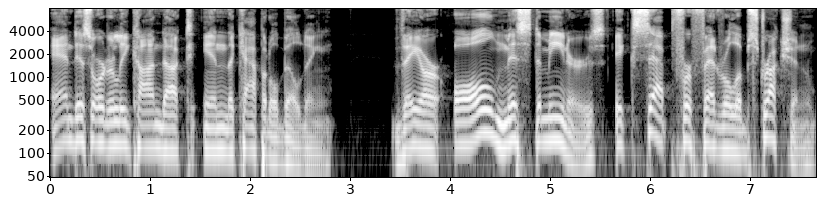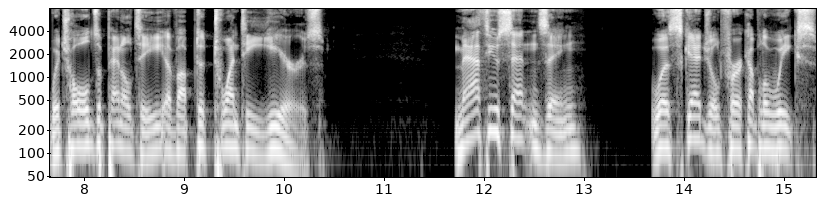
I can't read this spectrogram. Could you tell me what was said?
and disorderly conduct in the Capitol building. They are all misdemeanors except for federal obstruction, which holds a penalty of up to 20 years. Matthew's sentencing was scheduled for a couple of weeks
